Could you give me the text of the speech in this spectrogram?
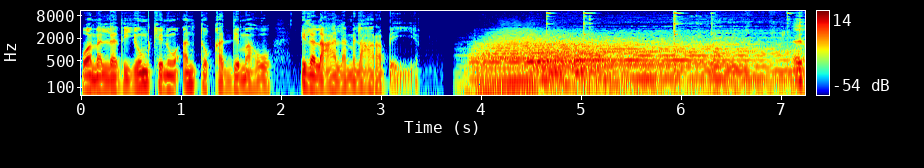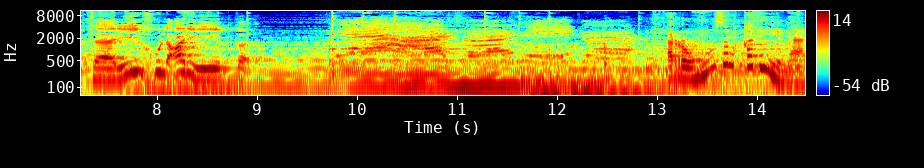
وما الذي يمكن أن تقدمه إلى العالم العربي. التاريخ العريق الرموز القديمة.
